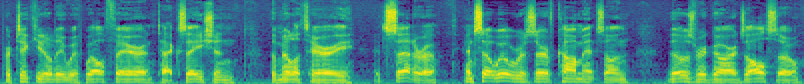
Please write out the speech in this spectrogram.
particularly with welfare and taxation, the military, etc. And so we'll reserve comments on those regards also,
